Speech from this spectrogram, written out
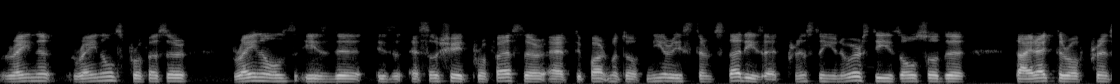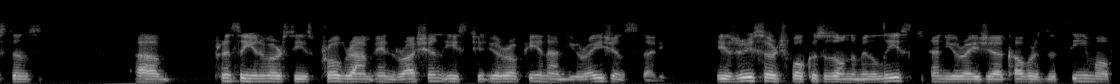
Reynolds. Professor Reynolds is the is associate professor at Department of Near Eastern Studies at Princeton University. He's also the director of Princeton's um, Princeton University's program in Russian, East European, and Eurasian studies. His research focuses on the Middle East and Eurasia, covers the theme of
